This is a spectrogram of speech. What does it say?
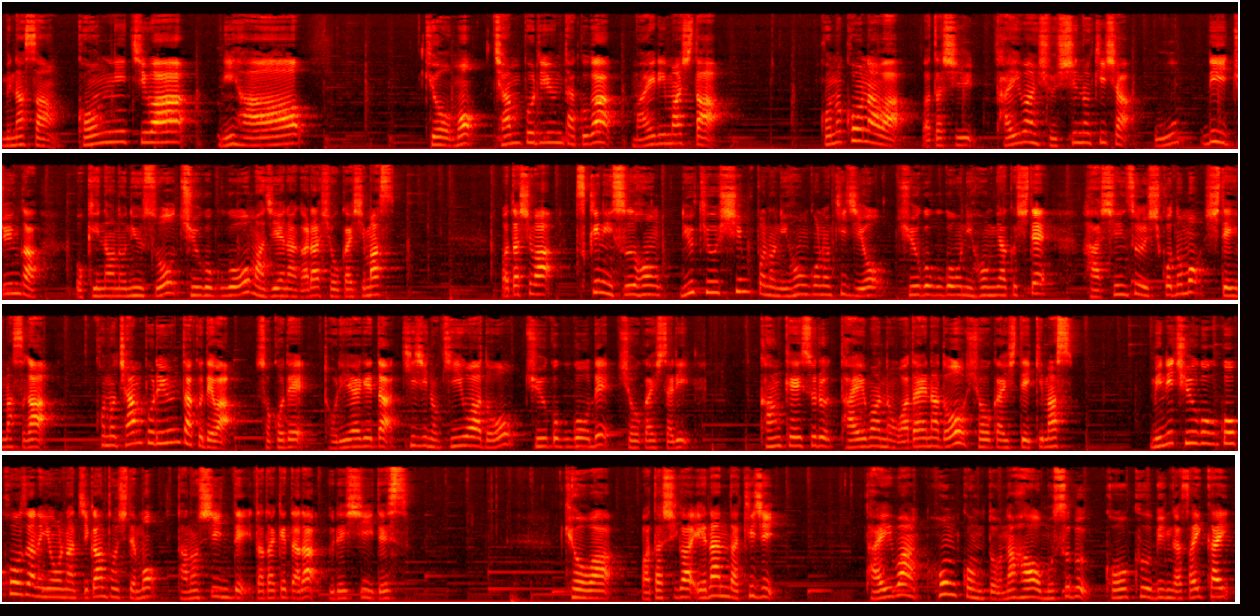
皆さんこんにちは。には今日もチャンプリユンタクが参りました。このコーナーは私台湾出身の記者ウ・リー・ジュンが沖縄のニュースを中国語を交えながら紹介します。私は月に数本琉球新報の日本語の記事を中国語に翻訳して発信する仕事もしていますがこのチャンプリユンタクではそこで取り上げた記事のキーワードを中国語で紹介したり関係する台湾の話題などを紹介していきます。ミニ中国語講座のような時間としても楽しんでいただけたら嬉しいです。今日は私が選んだ記事台湾、香港と那覇を結ぶ航空便が再開。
